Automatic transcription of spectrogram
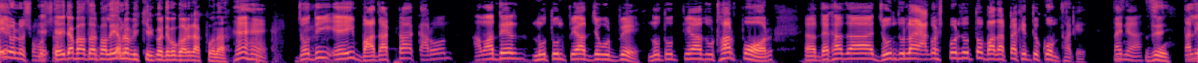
এই হলো সমস্যা। এইটা বাজার পালেই আমরা বিক্রি করে দেবো ঘরে রাখব না। হ্যাঁ হ্যাঁ। যদি এই বাজারটা কারণ আমাদের নতুন পেঁয়াজ যে উঠবে নতুন পেঁয়াজ উঠার পর দেখা যায় জুন জুলাই আগস্ট পর্যন্ত বাজারটা কিন্তু কম থাকে। তাই না? জি তাহলে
